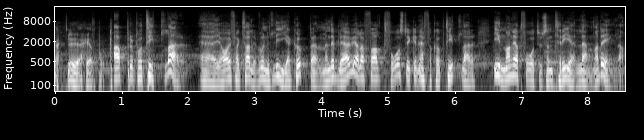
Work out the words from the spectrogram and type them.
Nu är jag helt bort. Apropå titlar, eh, jag har ju faktiskt aldrig vunnit ligacupen, men det blev i alla fall två stycken fa Cup-titlar innan jag 2003 lämnade England.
